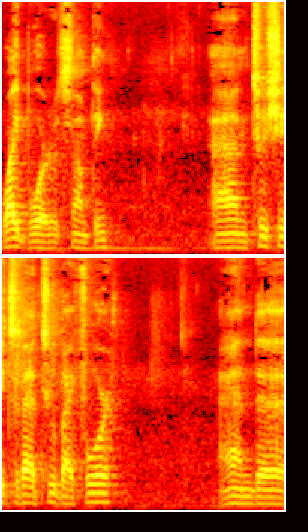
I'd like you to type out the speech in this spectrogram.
whiteboard or something, and two sheets of that two by four, and uh,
